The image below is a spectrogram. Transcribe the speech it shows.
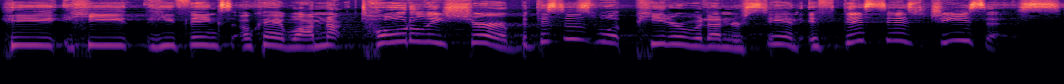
he he he thinks okay well i'm not totally sure but this is what peter would understand if this is jesus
